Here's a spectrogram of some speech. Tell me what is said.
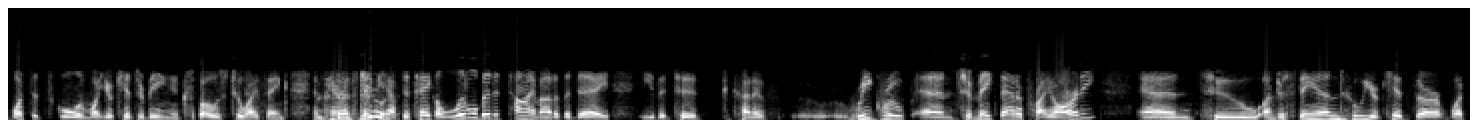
what's at school and what your kids are being exposed to. I think, and parents maybe have to take a little bit of time out of the day, either to to kind of uh, regroup and to make that a priority, and to understand who your kids are, what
